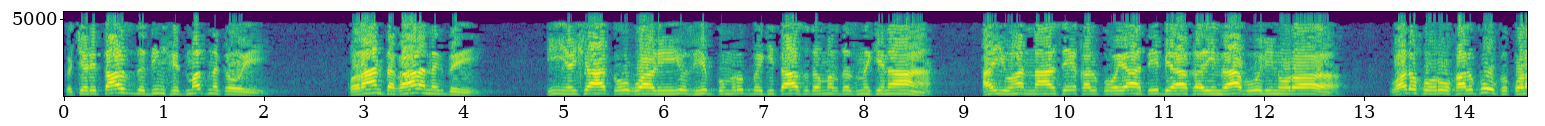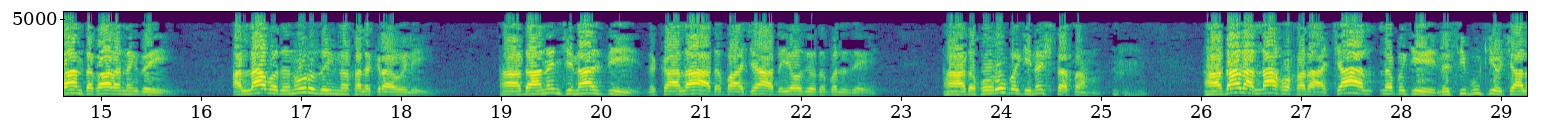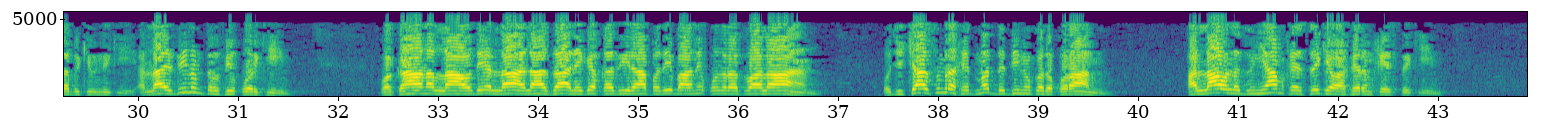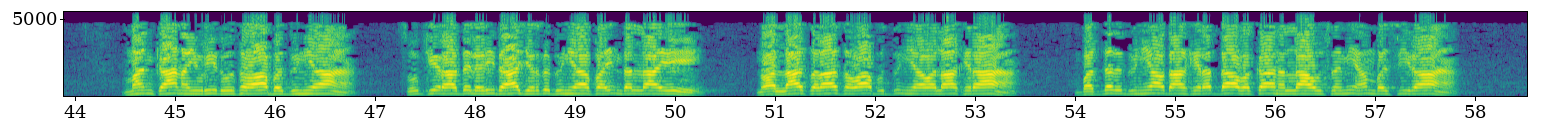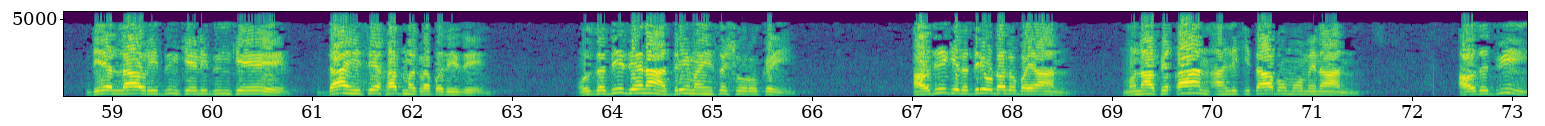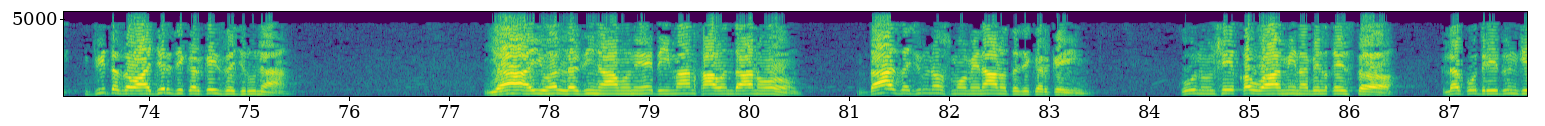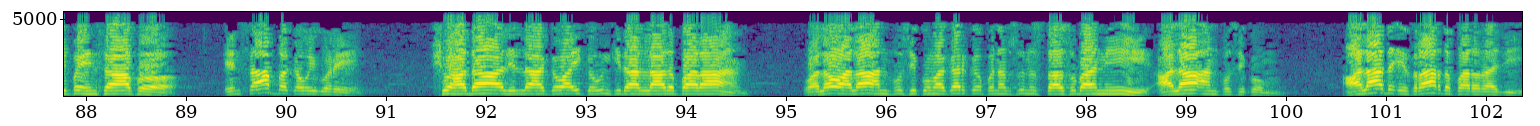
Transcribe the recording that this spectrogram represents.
کچری تاسو د دین خدمت نه کوي قران ته غاړه نه دی ان یشا کو غواړي یذهبکم رتبه کی تاسو د مقدس مکینا ایها الناس خلق و یاتی بیا اخرین را بولی نور ول خورو خلقو ک قران ته غاړه نه دی الله به د نور زین خلق راولي ها دانن چې ناز دي د کالا د باجا د یو د بل دی ها د خورو پکې نشته تم ها دا الله خو خدا چا لپکی نصیبو کی او چا لپکی ونکی الله دې لم توفیق ورکی وکان الله دې الله علی ذالک قدیر په دې باندې قدرت والا او چې چا څومره خدمت د دینو کو د قران الله ول دنیا هم خسته کې او آخرت هم خسته کې من کان یرید ثواب دنیا سوچ را د لري د اجر د دنیا فیند الله نو الله سره ثواب الدنیا والآخرہ بدل د دنیا او د آخرت دا وکان الله سميعا بصيرا دی الله اوریدون کې لیدون کې دا حصے ختم کړه پدې دي اوس د دې دینا درې مې حصہ شروع کړي او دې کې د درې ډلو بیان منافقان اهلی کتاب او مؤمنان او د دوی دوی ته زواجر ذکر کوي زجرونه یا ایها الذین آمنوا د ایمان خاوندانو دا زجرون اوس مؤمنانو ته ذکر کړي کونو شی قوامین بالقسط لکو دریدون کی په انصاف انصاف بکوي ګوره شهدا لله گواہی کوونکی د الله د پاره ولو علا انفسکم اگر که په نفسونو تاسو باندې علا انفسکم علا د اضرار د پاره راځي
